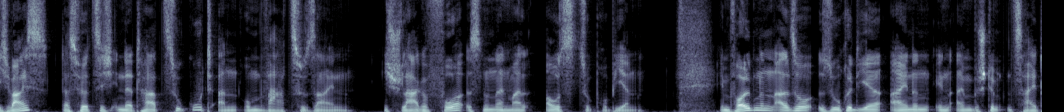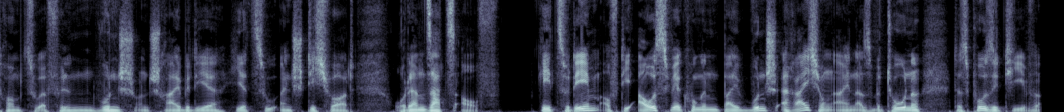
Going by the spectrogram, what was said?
Ich weiß, das hört sich in der Tat zu gut an, um wahr zu sein. Ich schlage vor, es nun einmal auszuprobieren. Im Folgenden also suche dir einen in einem bestimmten Zeitraum zu erfüllenden Wunsch und schreibe dir hierzu ein Stichwort oder einen Satz auf. Geh zudem auf die Auswirkungen bei Wunscherreichung ein, also betone das Positive.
